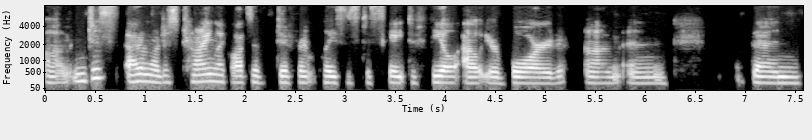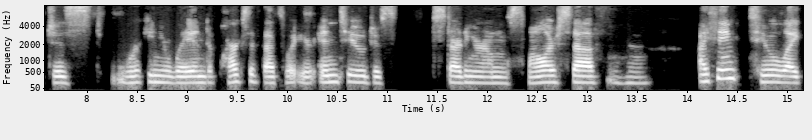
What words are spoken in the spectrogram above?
Um, and just i don't know just trying like lots of different places to skate to feel out your board um, and then just working your way into parks if that's what you're into just starting around the smaller stuff mm-hmm. i think too like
